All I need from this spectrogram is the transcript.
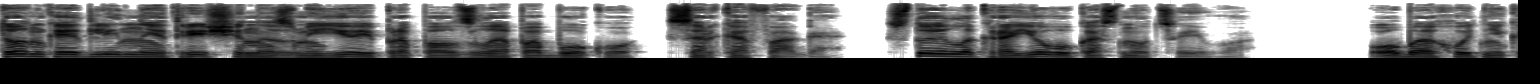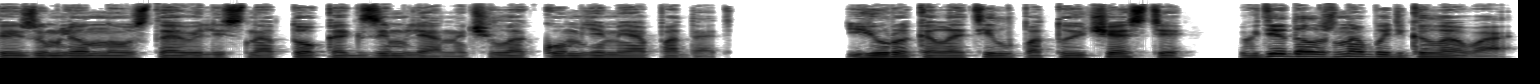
Тонкая длинная трещина змеей проползла по боку саркофага. Стоило Краеву коснуться его. Оба охотника изумленно уставились на то, как земля начала комьями опадать. Юра колотил по той части, где должна быть голова,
